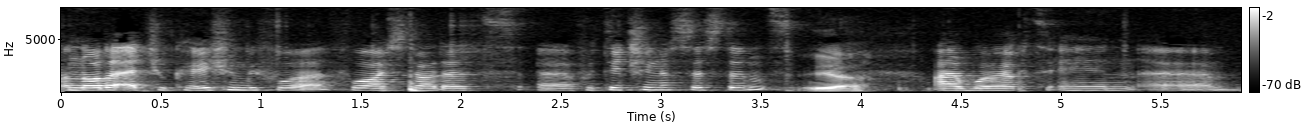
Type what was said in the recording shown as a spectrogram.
another education before. Before I started uh, for teaching assistants, Yeah. I worked in um,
